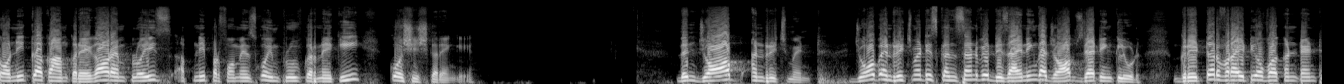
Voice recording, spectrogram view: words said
टॉनिक का काम करेगा और एम्प्लॉइज अपनी परफॉर्मेंस को इंप्रूव करने की कोशिश करेंगे। Then job enrichment. Job enrichment is concerned with designing the jobs that include greater variety of work content,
